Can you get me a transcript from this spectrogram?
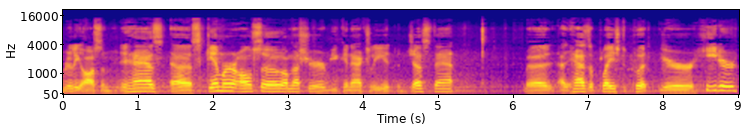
really awesome. It has a skimmer also. I'm not sure if you can actually adjust that. But it has a place to put your heater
